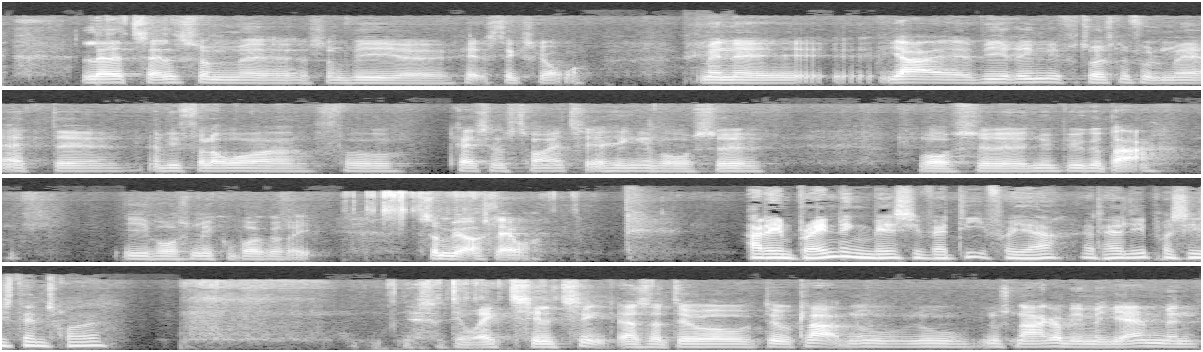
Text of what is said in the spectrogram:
lavet et tal, som, øh, som vi øh, helst ikke skal over. Men øh, jeg, øh, vi er rimelig fortrøstningsfulde med, at, øh, at vi får lov at få Christians trøje til at hænge i vores, øh, vores øh, nybyggede bar i vores mikrobryggeri, som vi også laver. Har det en brandingmæssig værdi for jer, at have lige præcis den trøje? Altså, det var ikke tiltænkt. Altså, det, var, det var klart, nu, nu, nu snakker vi med jer, men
